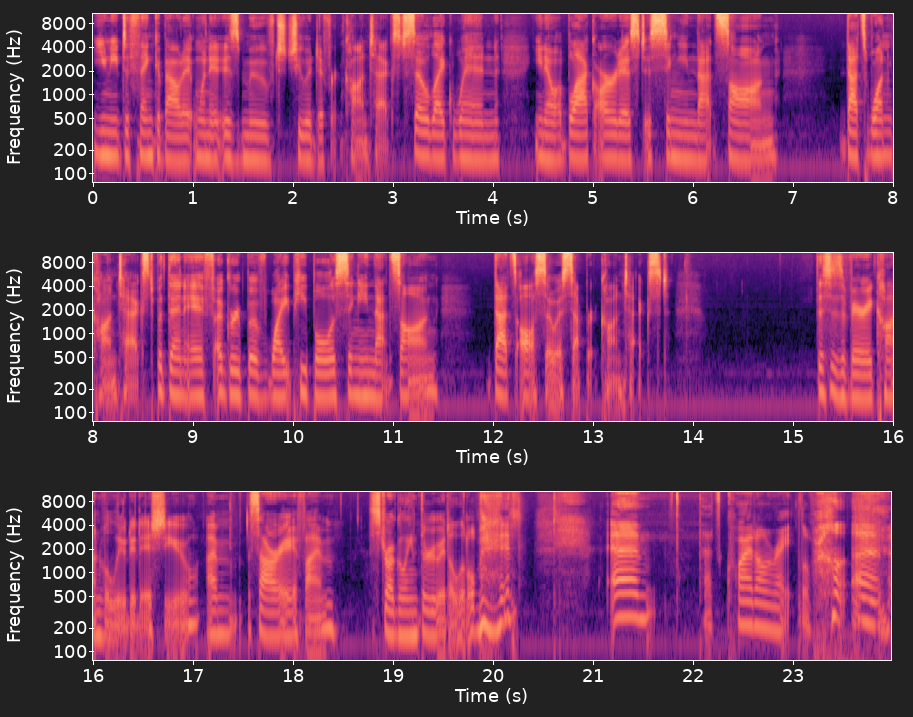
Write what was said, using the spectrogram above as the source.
you need to think about it when it is moved to a different context so like when you know a black artist is singing that song that's one context but then if a group of white people is singing that song that's also a separate context this is a very convoluted issue i'm sorry if i'm struggling through it a little bit. Um, that's quite all right, Laurel. Um,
